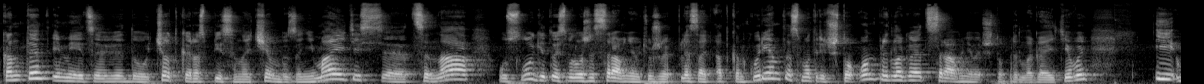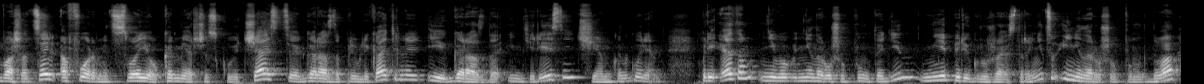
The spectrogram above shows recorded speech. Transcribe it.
Контент имеется в виду четко расписано, чем вы занимаетесь, э, цена, услуги, то есть вы должны сравнивать уже, плясать от конкурента, смотреть, что он предлагает, сравнивать, что предлагаете вы, и ваша цель оформить свою коммерческую часть гораздо привлекательнее и гораздо интереснее, чем конкурент. При этом, не, не нарушив пункт 1, не перегружая страницу и не нарушив пункт 2,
